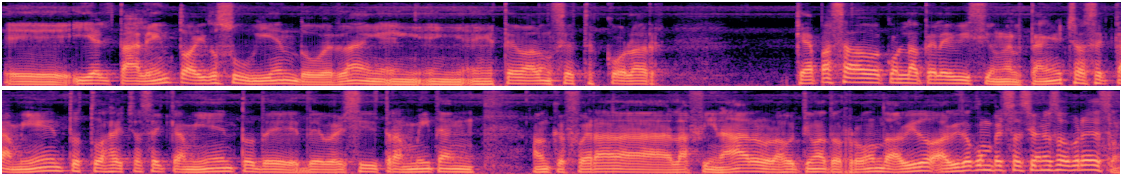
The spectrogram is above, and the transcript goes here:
eh, y el talento ha ido subiendo, ¿verdad? En, este baloncesto escolar. ¿Qué ha pasado con la televisión? ¿Te han hecho acercamientos? ¿Tú has hecho acercamientos de, de ver si transmitan, aunque fuera la, final o las últimas dos rondas? ¿Ha habido, ¿ha habido conversaciones sobre eso?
